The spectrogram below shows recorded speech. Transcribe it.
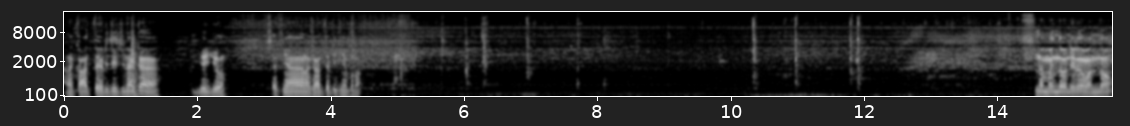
ஆனால் காற்று அடிச்சிச்சுனாக்கா ஐயோ சரியான காற்று அடிக்கும் அப்புறம். நம்ம இந்த வண்டியில் தான் வந்தோம்.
